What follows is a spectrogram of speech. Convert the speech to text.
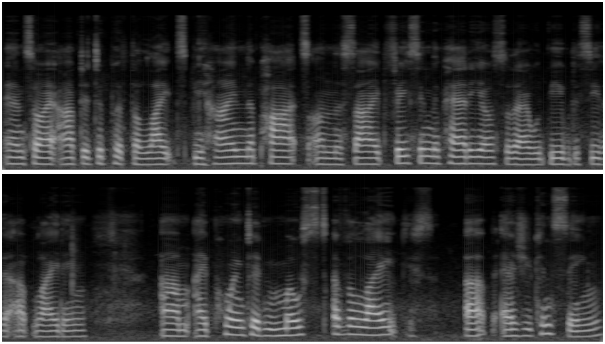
And so I opted to put the lights behind the pots on the side facing the patio so that I would be able to see the uplighting. Um, I pointed most of the lights up as you can see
